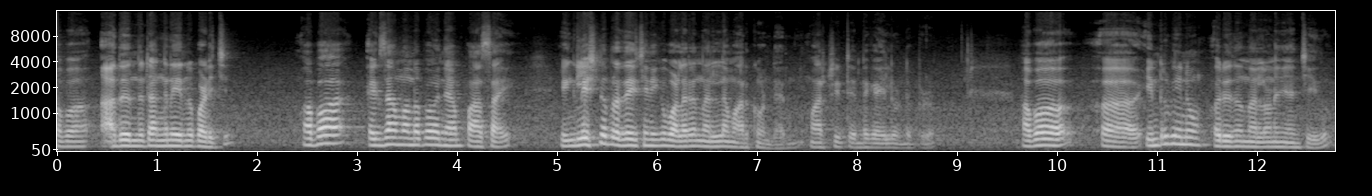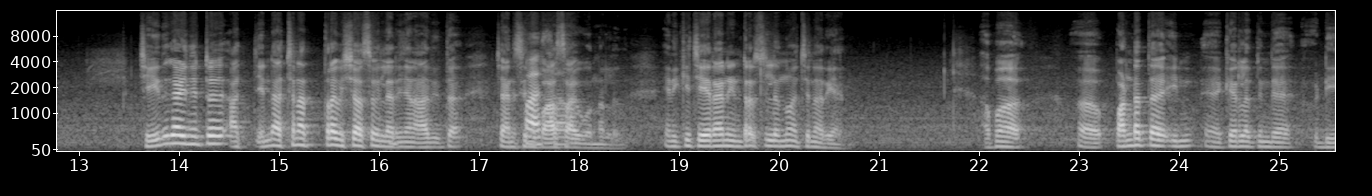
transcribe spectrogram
അപ്പോൾ അത് എന്നിട്ട് അങ്ങനെ ഇരുന്ന് പഠിച്ച്. അപ്പോൾ എക്സാം വന്നപ്പോൾ ഞാൻ പാസ്സായി. ഇംഗ്ലീഷിന് പ്രത്യേകിച്ച് എനിക്ക് വളരെ നല്ല മാർക്കും ഉണ്ടായിരുന്നു. മാർക്ക് ഷീറ്റ് എന്റെ കയ്യിലുണ്ട് ഇപ്പോഴും. അപ്പോൾ ഇന്റർവ്യൂവിനും ഒരു ഇത് നല്ലോണം ഞാൻ ചെയ്തു. ചെയ്ത് കഴിഞ്ഞിട്ട് എന്റെ അച്ഛൻ അത്ര വിശ്വാസമില്ലായിരുന്നു ഞാൻ ആദ്യത്തെ ചാൻസിന് പാസ്സാകും എന്നുള്ളത് എനിക്ക് ചേരാൻ ഇൻട്രസ്റ്റ് ഇല്ലെന്നും അച്ഛനറിയാം അപ്പോൾ പണ്ടത്തെ ഇൻ കേരളത്തിന്റെ ഡി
